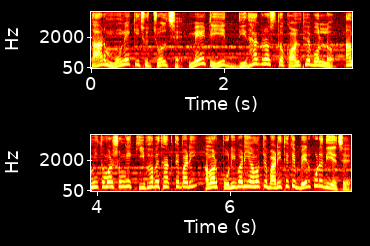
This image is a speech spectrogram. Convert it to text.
তার মনে কিছু চলছে। মেয়েটি দ্বিধাগ্রস্ত কণ্ঠে বলল, আমি তোমার সঙ্গে কীভাবে থাকতে পারি? আমার পরিবারই আমাকে বাড়ি থেকে বের করে দিয়েছে।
